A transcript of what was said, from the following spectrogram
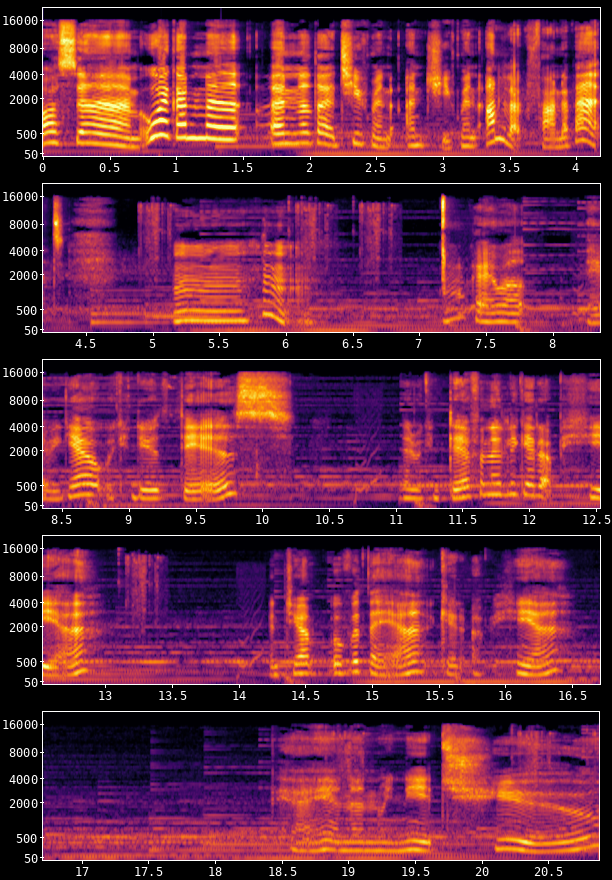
Awesome. Oh, I got another, another achievement. Achievement unlocked. Found a bat. Mm hmm Okay, well, there we go. We can do this. Then we can definitely get up here. And jump over there. Get up here. Okay, and then we need to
